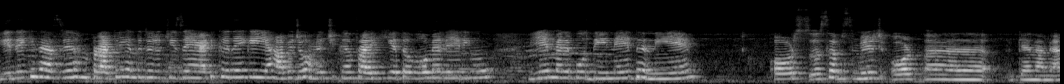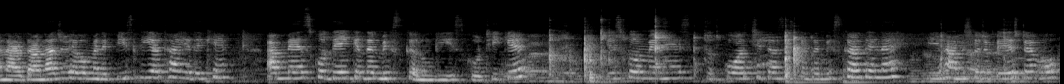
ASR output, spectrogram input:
ये देखिए नाजरीन हम पराठे के अंदर जो जो चीज़ें ऐड करेंगे यहाँ पे जो हमने चिकन फ्राई किया था वो मैं ले रही हूँ। ये मैंने पुदीने धनिए और सब्ज मिर्च और आ, क्या नाम है अनारदाना जो है वो मैंने पीस लिया था। ये देखें अब मैं इसको दही के अंदर मिक्स करूँगी इसको, ठीक है? इसको मैंने इसको अच्छी तरह से इसके अंदर मिक्स कर देना है। ये हम इसका जो पेस्ट है वो,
